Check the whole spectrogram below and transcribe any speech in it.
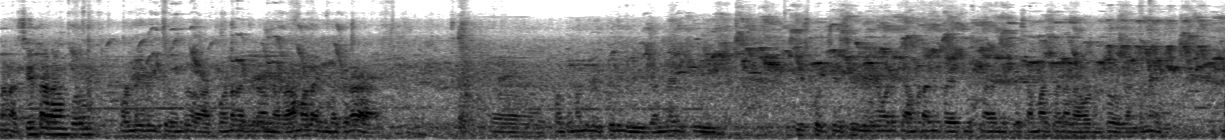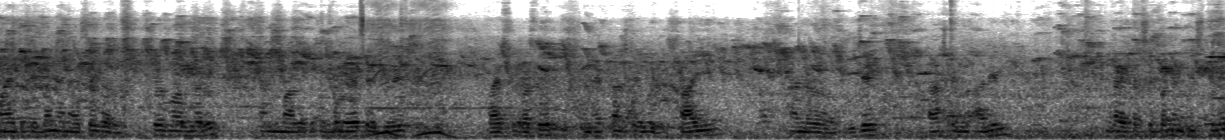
మన సీతారాంపురం కొండ ఏదైతే ఉందో ఆ కొండ దగ్గర ఉన్న రామాలయం దగ్గర కొంతమంది వ్యక్తులు ఈ గంజాయికి తీసుకొచ్చేసి వేరే వాళ్ళకి అమ్మడానికి ప్రయత్నిస్తున్నారని చెప్పి సమాచారం రావడంతో వెంటనే మా యొక్క సిబ్బంది అయిన ఎస్ఐ గారు శివబాబు బాబు గారు అండ్ మా యొక్క సిబ్బంది ఏఎస్ఐ సురేష్ వైస్ Rasool and head constable Sai and Vijay constable Anil ఇంకా ఇతర సిబ్బందిని తీసుకుని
